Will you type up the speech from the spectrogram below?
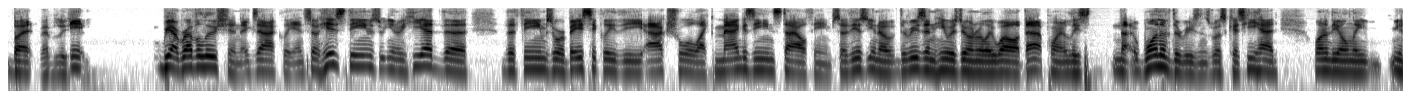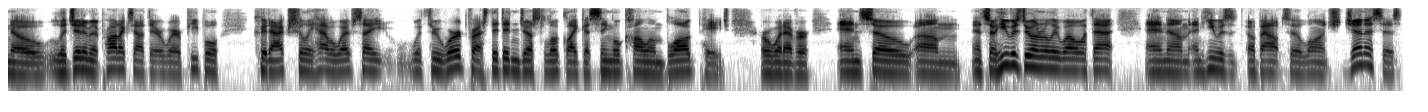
but revolution. it, yeah revolution exactly. And so his themes you know he had the the themes were basically the actual like magazine style themes. So these you know the reason he was doing really well at that point at least not, one of the reasons was because he had one of the only you know legitimate products out there where people could actually have a website with through WordPress that didn't just look like a single column blog page or whatever. And so um, and so he was doing really well with that, and um, and he was about to launch Genesis,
